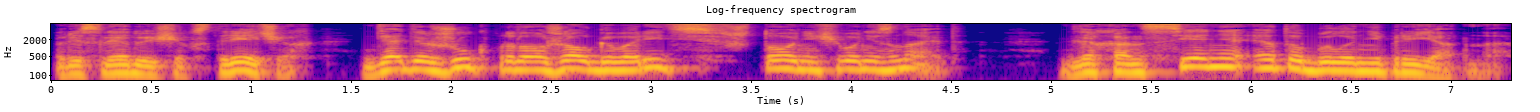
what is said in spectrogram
При следующих встречах дядя Жук продолжал говорить, что ничего не знает. Для Хан Сеня это было неприятно.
